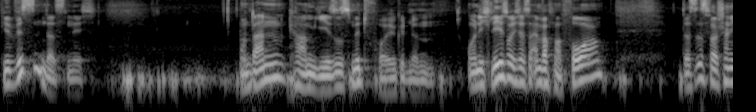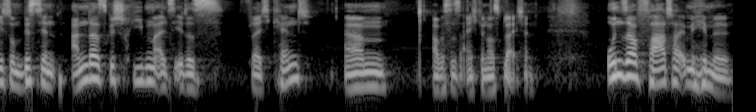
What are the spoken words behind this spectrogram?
Wir wissen das nicht. Und dann kam Jesus mit Folgendem. Und ich lese euch das einfach mal vor. Das ist wahrscheinlich so ein bisschen anders geschrieben, als ihr das vielleicht kennt, ähm, aber es ist eigentlich genau das Gleiche. Unser Vater im Himmel,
